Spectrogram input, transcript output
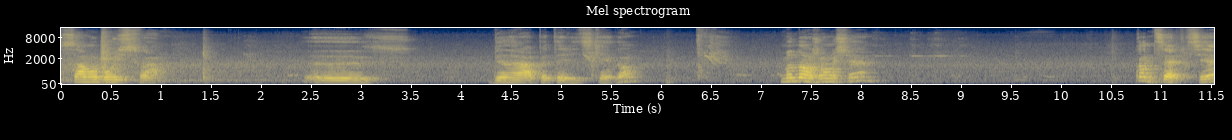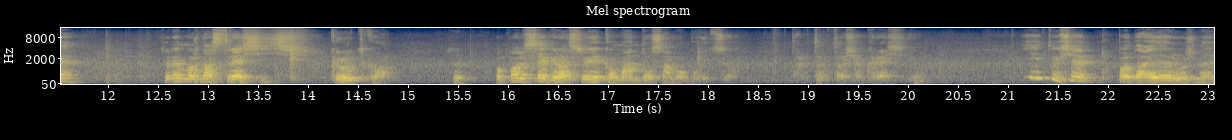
samobójstwa y, generała Petelickiego mnożą się koncepcje, które można streścić krótko, że po Polsce grasuje komando samobójców. Tak to ktoś określił. I tu się podaje różne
